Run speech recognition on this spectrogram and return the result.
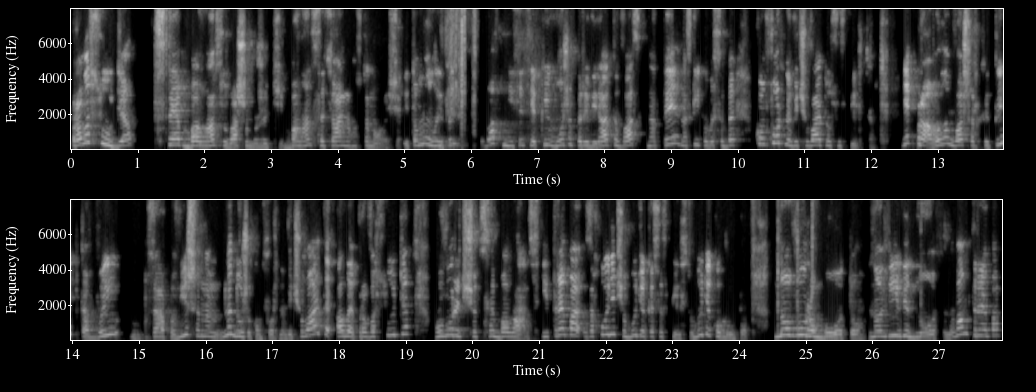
Правосуддя це баланс у вашому житті, баланс соціального становища. І тому липень у вас місяць, який може перевіряти вас на те, наскільки ви себе комфортно відчуваєте у суспільстві. Як правило, ваш архетип та ви за повішеним не дуже комфортно відчуваєте, але правосуддя говорить, що це баланс, і треба, заходячи в будь-яке суспільство, будь-яку групу, нову роботу, нові відносини. Вам треба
